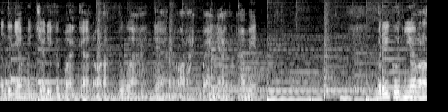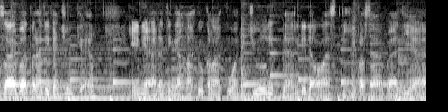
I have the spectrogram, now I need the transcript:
tentunya menjadi kebanggaan orang tua dan orang banyak. Amin Berikutnya para sahabat perhatikan juga Ini ada tingkah laku kelakuan julid dari Dedek Lesti Persahabat ya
